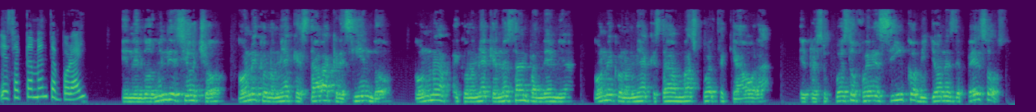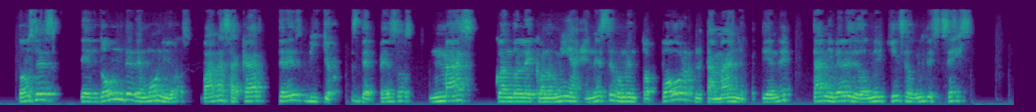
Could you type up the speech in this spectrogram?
Exactamente, por ahí. En el 2018, con una economía que estaba creciendo, con una economía que no estaba en pandemia, con una economía que estaba más fuerte que ahora, el presupuesto fue de 5 billones de pesos. Entonces, ¿de dónde demonios van a sacar 3 billones de pesos más cuando la economía en este momento, por el tamaño que tiene, está a niveles de 2015-2016.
